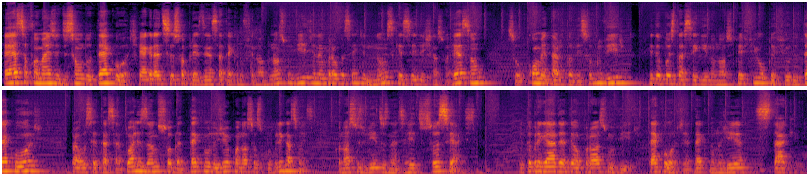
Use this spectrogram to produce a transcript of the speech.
Essa foi mais uma edição do TechWord. Quero agradecer sua presença até aqui no final do nosso vídeo e lembrar você de não esquecer de deixar sua reação, seu comentário também sobre o vídeo e depois estar seguindo o nosso perfil, o perfil do TechWord, para você estar tá se atualizando sobre a tecnologia com nossas publicações, com nossos vídeos nas redes sociais. Muito obrigado e até o próximo vídeo. TechWord, a tecnologia está aqui.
